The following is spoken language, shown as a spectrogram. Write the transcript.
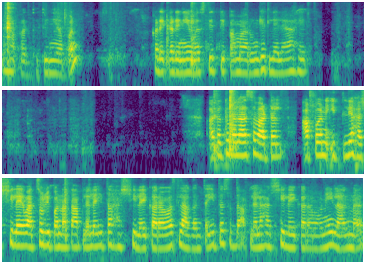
ह्या पद्धतीने आपण कडेकडेने व्यवस्थित टिपा मारून घेतलेल्या आहेत. आता तुम्हाला असं वाटेल आपण इथली हात शिलाई वाचवली पण आता आपल्याला इथं हात शिलाई करावंच लागन. तर इथं सुद्धा आपल्याला हात शिलाई करावं नाही लागणार.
